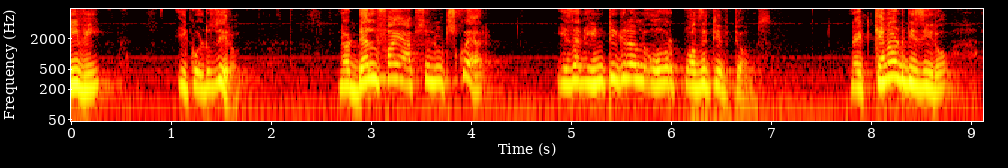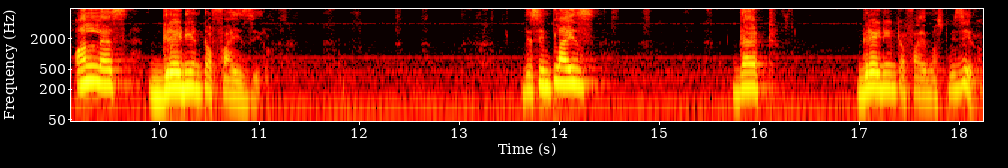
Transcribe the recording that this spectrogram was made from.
dv equal to 0. Now, del phi absolute square is an integral over positive terms. Now, it cannot be 0 unless gradient of phi is 0. This implies that gradient of phi must be 0.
